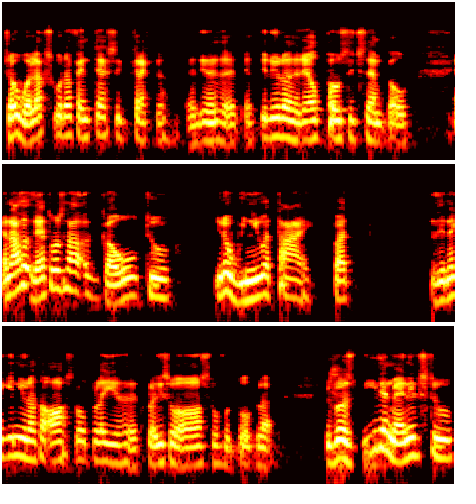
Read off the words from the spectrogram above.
Joe Willock scored a fantastic cracker. And, you know the, you know the real postage stamp goal. And I thought that was now a goal to you know win you a tie. But then again you're not an Arsenal player. That plays for Arsenal Football Club. Because we then managed to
